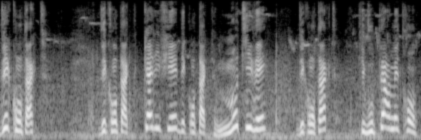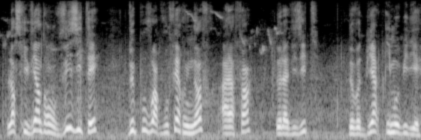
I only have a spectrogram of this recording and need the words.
des contacts, des contacts qualifiés, des contacts motivés, des contacts qui vous permettront, lorsqu'ils viendront visiter, de pouvoir vous faire une offre à la fin de la visite de votre bien immobilier.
